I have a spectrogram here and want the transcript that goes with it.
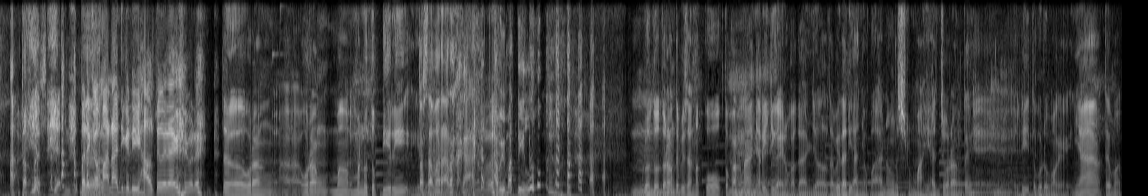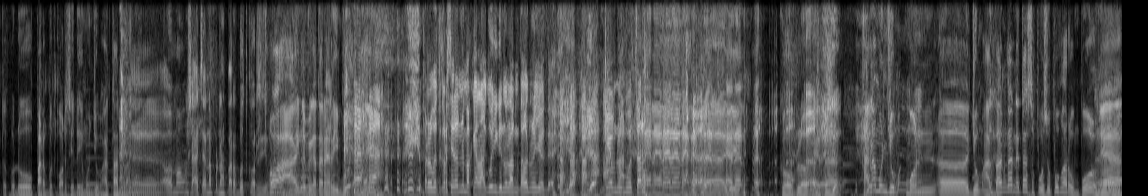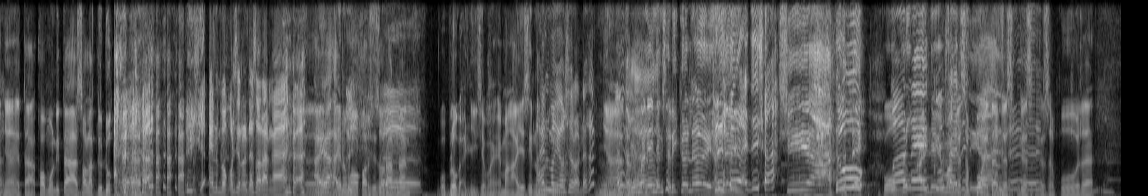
Balik ke mana juga di halte gimana. Teu orang orang me- menutup diri gitu. Tos sabar ka. Abi mah tilu. Lutut orang tuh bisa nekuk, tukangna nyari juga anu kaganjel. Tapi tadi ah nyobaan oh geus lumayan curang teh. Jadi teu kudu makanya teu teu kudu parebut kursi deui mun Jumatan lah. Eh, oh emang saacana pernah parebut kursi Oh, aing nepi ka teh ribut anjing. Perebut kursi dan pakai lagu juga ulang tahun aja. Game nu muter. Eh. Goblok eta. Karena mun Jum, mun eh, Jumatan kan eta sepuh-sepuh ngarumpul. Nya eta komunitas salat duduk. Eh bawa kursi roda sorangan. Aya aya nu mau kursi sorangan. Goblok anjing sih emang- emang aya sih nu. Kan di- pakai kursi roda kan? Nya, tapi mana yang serikeun euy anjing. Sia. Tuh, Goblok anjing emang geus sepuh eta geus geus geus sepuh eta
